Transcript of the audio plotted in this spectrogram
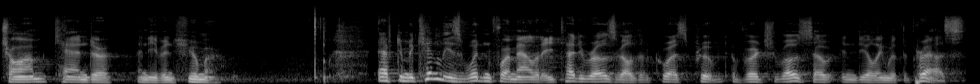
charm, candor, and even humor. After McKinley's wooden formality, Teddy Roosevelt, of course, proved a virtuoso in dealing with the press.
